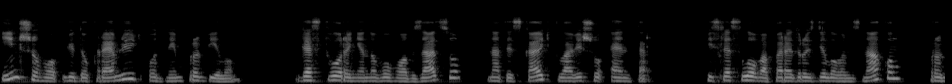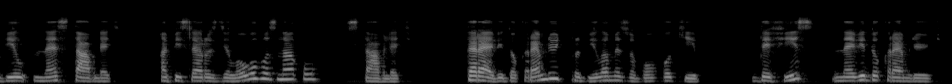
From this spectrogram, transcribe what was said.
іншого відокремлюють одним пробілом. Для створення нового абзацу натискають клавішу Enter. Після слова перед розділовим знаком пробіл не ставлять, а після розділового знаку ставлять. Тере відокремлюють пробілами з обох боків. Дефіс не відокремлюють.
